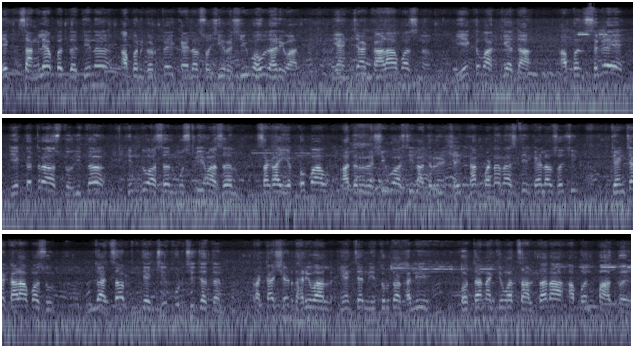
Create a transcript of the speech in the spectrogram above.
एक चांगल्या पद्धतीनं आपण करतोय. आहे कैलासवाशी भाऊ धारीवाल यांच्या काळापासनं एक वाक्यता आपण सगळे एकत्र असतो. इथं हिंदू असेल मुस्लिम असेल सगळा एकोपा आदरणीय रशिकभाऊ असतील आदरणीय शहीद खान पठाण असतील कैलासवाशी त्यांच्या काळापासून त्याचा त्याची पुढची जतन प्रकाश शेठ धारीवाल यांच्या नेतृत्वाखाली होताना किंवा चालताना आपण पाहतोय.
